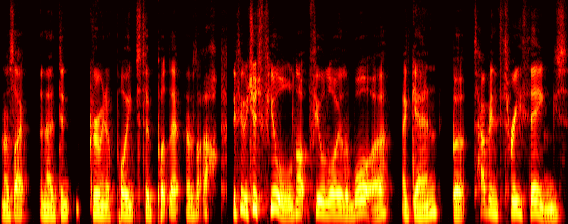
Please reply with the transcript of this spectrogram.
and I was like, and I didn't grew enough points to put that. I was like, oh, if it was just fuel, not fuel, oil, and water again, but having three things,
